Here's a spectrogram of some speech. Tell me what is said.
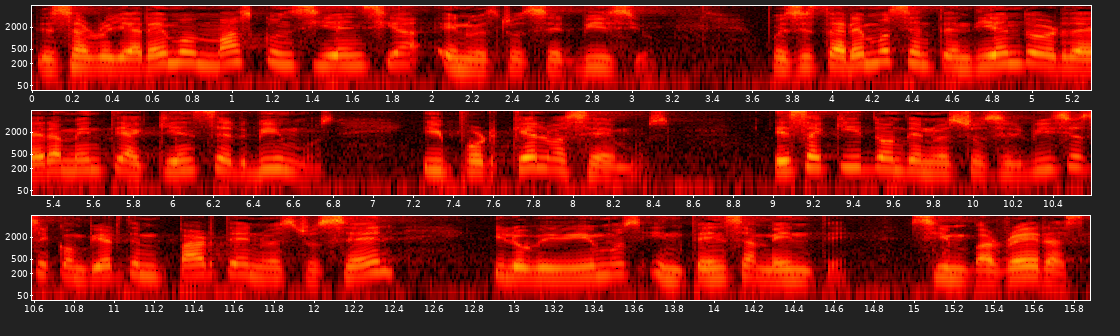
desarrollaremos más conciencia en nuestro servicio, pues estaremos entendiendo verdaderamente a quién servimos y por qué lo hacemos. Es aquí donde nuestro servicio se convierte en parte de nuestro ser y lo vivimos intensamente, sin barreras,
